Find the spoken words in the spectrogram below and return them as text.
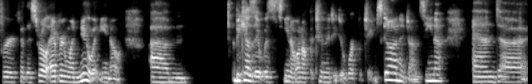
for for this role. Everyone knew it, you know, um, because it was you know an opportunity to work with James Gunn and John Cena, and uh,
